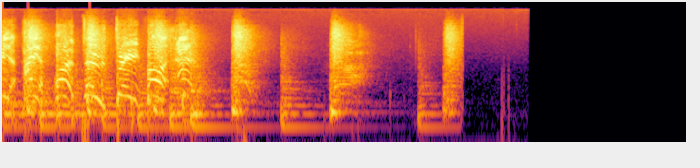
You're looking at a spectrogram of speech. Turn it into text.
Hiya, hiya. One, two, three, four.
